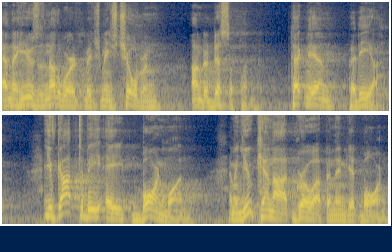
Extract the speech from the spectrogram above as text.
and then he uses another word which means children under discipline. Teknian pedia. You've got to be a born one. I mean, you cannot grow up and then get born.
